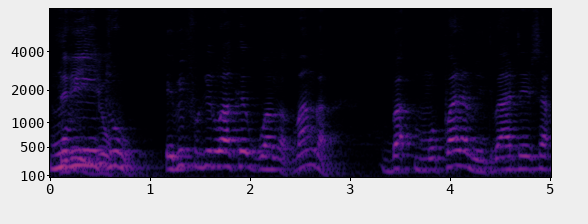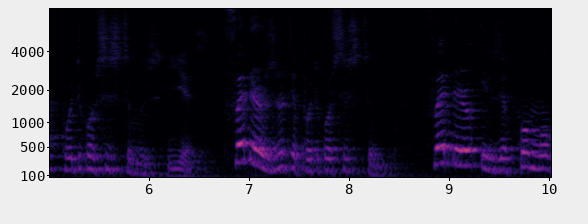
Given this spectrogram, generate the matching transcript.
mu bintu ebifugirwako eggwanga kubanga ba- mu palamenti bateesa political systems. Yes. Federal is not a political system. Federal is a form of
